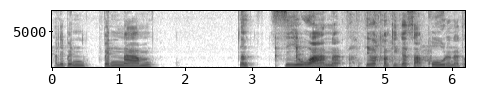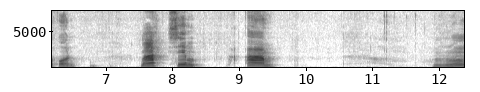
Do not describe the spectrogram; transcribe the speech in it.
อันนี้เป็นเป็นน้ำน้ำซีอิ๊วหวานอะที่ว่าเขากินกับสาคูนั่นนะทุกคน มาชิมอามอืม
